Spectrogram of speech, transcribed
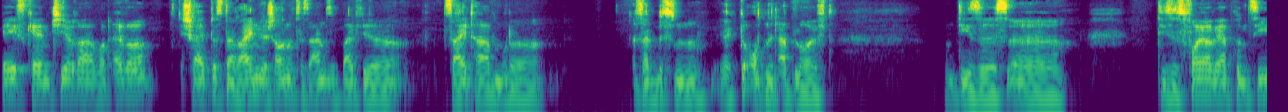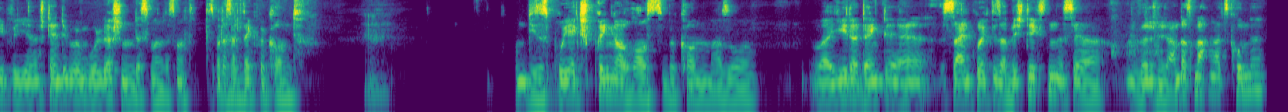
Basecamp, Jira, whatever, schreibt es da rein, wir schauen uns das an, sobald wir Zeit haben oder es halt ein bisschen ja, geordnet abläuft. Und dieses, äh, dieses Feuerwehrprinzip, wie ständig irgendwo löschen, dass man, dass man, dass man das halt wegbekommt. Mhm. Um dieses Projekt Springer rauszubekommen. Also, weil jeder denkt, er, sein Projekt ist am wichtigsten, ist ja, würde ich nicht anders machen als Kunde.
